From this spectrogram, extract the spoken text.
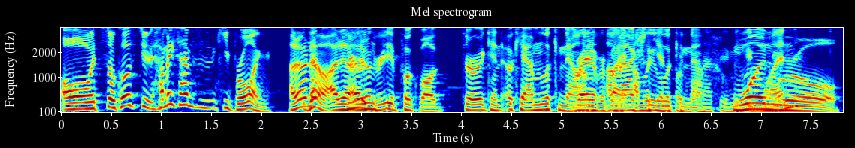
oh, it's so close, dude. How many times does it keep rolling? I don't know. I, don't- I don't see a Pokeball. Throw again. Okay, I'm looking now. right I'm, over I'm by- I'm actually looking looking, now. now, too. Let me see. One, One. rule.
